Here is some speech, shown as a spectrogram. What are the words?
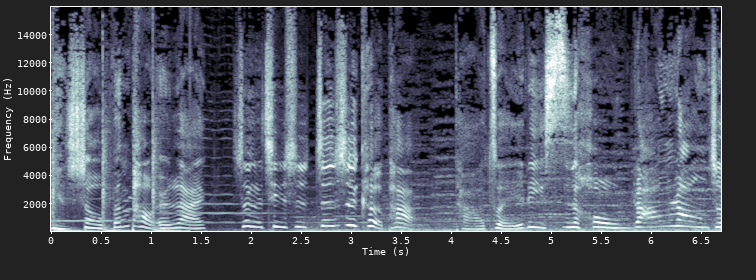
年兽奔跑而来，这个气势真是可怕。他嘴里嘶吼嚷嚷着：“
